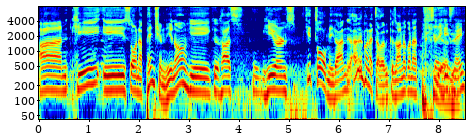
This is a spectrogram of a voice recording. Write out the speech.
and he is on a pension. You know, he has he earns. He told me that. I'm not gonna tell her because I'm not gonna say Yeah, his yeah. name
